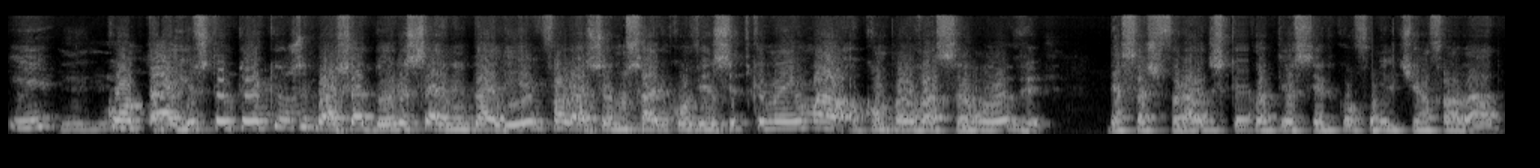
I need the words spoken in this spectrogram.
e uhum. contar isso, tanto é que os embaixadores saíram dali e falaram assim, eu não saio convencido, porque nenhuma comprovação houve dessas fraudes que aconteceram conforme ele tinha falado.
